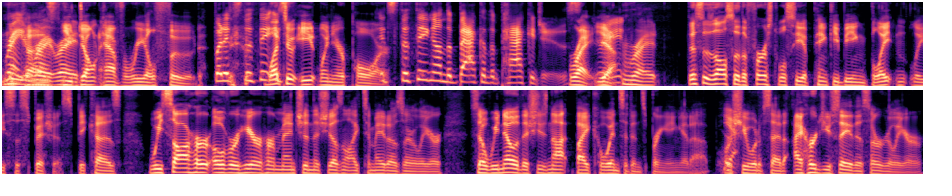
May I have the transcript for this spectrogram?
Right. because Right, you don't have real food. But it's the thing. what to eat when you're poor. it's the thing on the back of the packages. Right, yeah. Right. This is also the first we'll see of Pinky being blatantly suspicious because we saw her overhear her mention that she doesn't like tomatoes earlier, so we know that she's not by coincidence bringing it up. Or Yeah. she would have said, I heard you say this earlier,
